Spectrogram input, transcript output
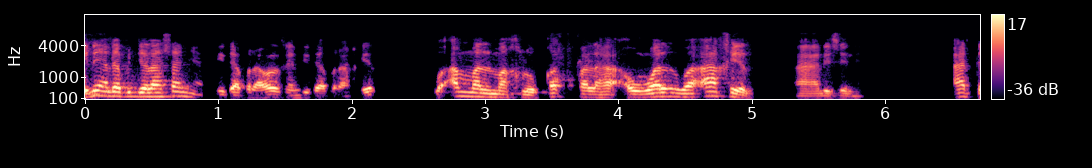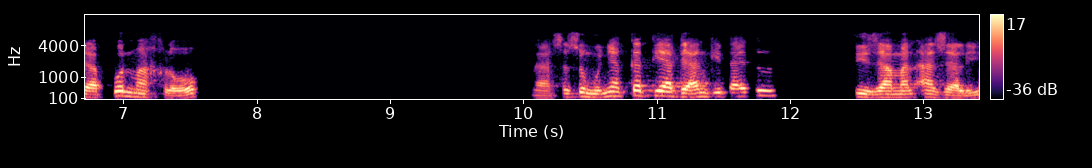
ini ada penjelasannya. Tidak berawal dan tidak berakhir. Wa amal makhlukat falaha awal wa akhir. Nah di sini. Adapun makhluk nah sesungguhnya ketiadaan kita itu di zaman azali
